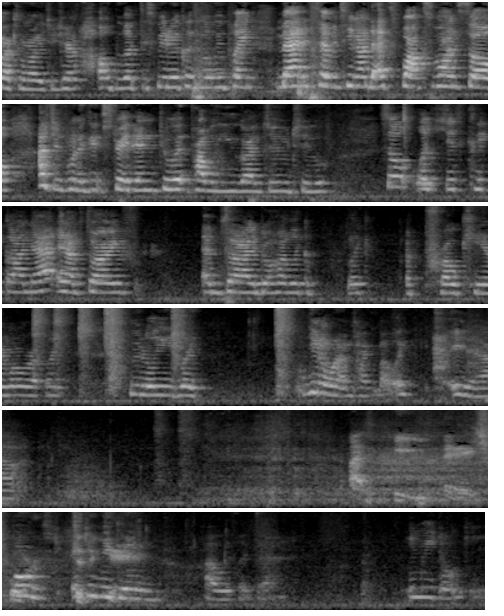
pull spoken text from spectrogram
welcome back to my YouTube channel. I hope you like this video because we'll be playing Madden 17 on the Xbox One. So I just want to get straight into it. Probably you guys do too. So let's just click on that. And I'm sorry, if, I'm sorry I don't have like a like a pro camera or like literally like you know what I'm talking about. Like yeah. Alright. EA Oh, Sports. it's the the game. I always like that. Amy donkey. Okay.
